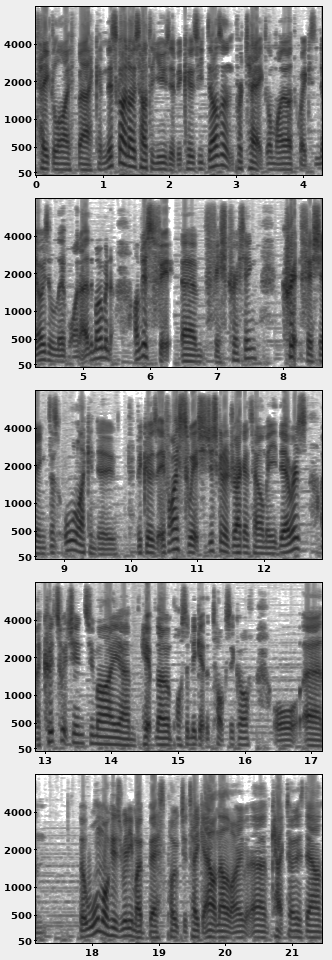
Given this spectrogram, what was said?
take life back. And this guy knows how to use it because he doesn't protect on my Earthquake because he knows he'll live one. At the moment, I'm just fit, um, fish critting. Crit fishing, that's all I can do. Because if I switch, he's just going to Dragon Tail me. There is, I could switch into my um, Hypno and possibly get the Toxic off. Or um, but Warmog is really my best poke to take out now that my uh, Cacturne is down.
